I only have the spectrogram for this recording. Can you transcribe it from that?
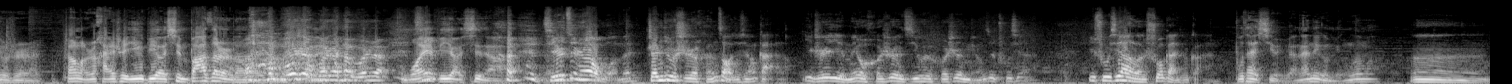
就是张老师还是一个比较信八字儿的。不是不是不是，我也比较信啊。其实最重要，我们真就是很早就想改了，一直也没有合适的机会、合适的名字出现，一出现了，说改就改了。不太喜欢原来那个名字吗？嗯，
